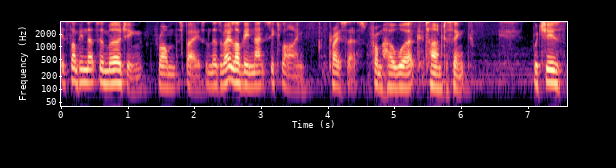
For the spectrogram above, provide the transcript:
it's something that's emerging from the space. And there's a very lovely Nancy Kline process from her work, Time to Think which is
